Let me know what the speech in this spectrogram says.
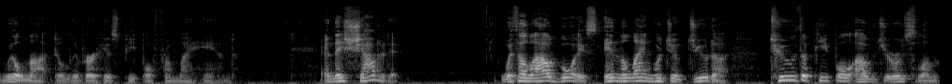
will not deliver his people from my hand. And they shouted it with a loud voice in the language of Judah to the people of Jerusalem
